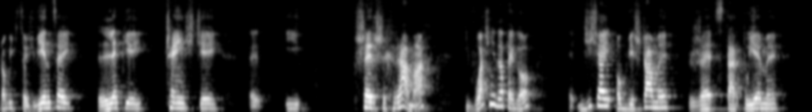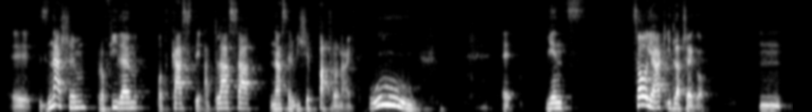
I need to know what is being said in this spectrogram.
robić coś więcej, lepiej, częściej i w szerszych ramach. I właśnie dlatego y, dzisiaj obwieszczamy, że startujemy y, z naszym profilem podcasty Atlasa na serwisie Patronite. Uuu. Więc co, jak i dlaczego? Mm.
